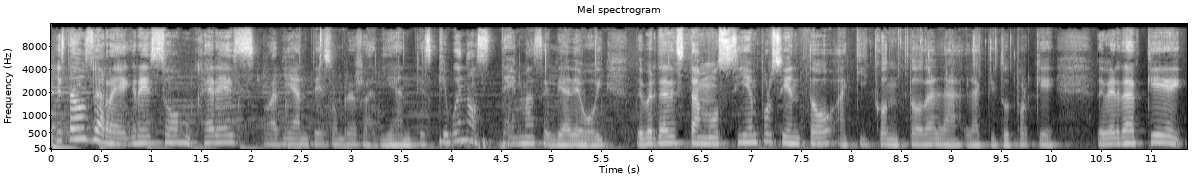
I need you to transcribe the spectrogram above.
Ya estamos de regreso, mujeres radiantes, hombres radiantes. Qué buenos temas el día de hoy. De verdad estamos 100% aquí con toda la, actitud porque de verdad que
